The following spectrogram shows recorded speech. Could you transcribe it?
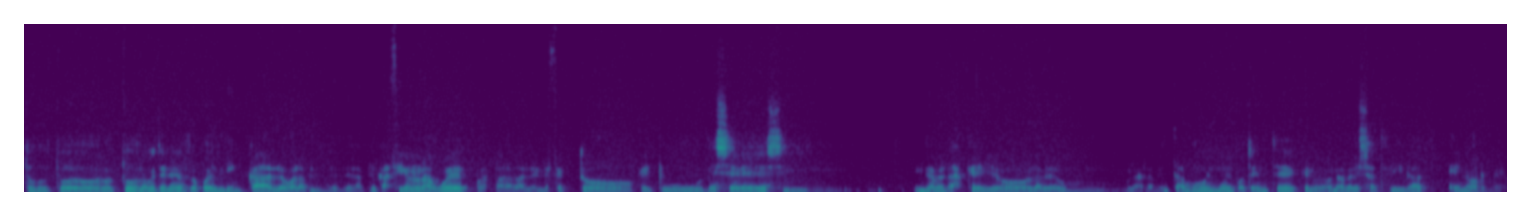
todo, todo, todo lo que tienes lo puedes brincar luego a la, de la aplicación o la web pues para darle el efecto que tú desees y, la verdad es que yo la veo una herramienta muy muy potente que nos da una versatilidad enorme.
